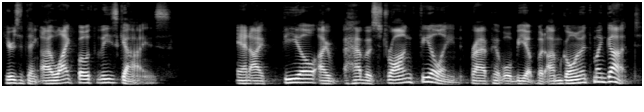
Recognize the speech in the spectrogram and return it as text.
here's the thing. I like both of these guys. And I feel I have a strong feeling Brad Pitt will be up, but I'm going with my gut.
